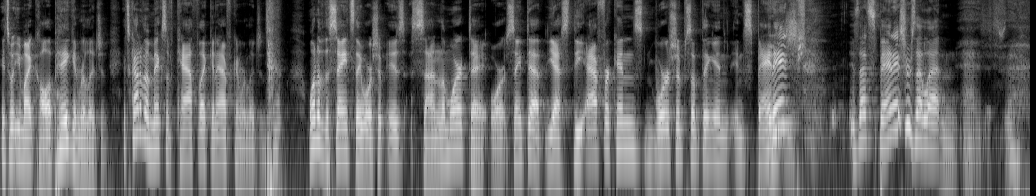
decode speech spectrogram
It's what you might call a pagan religion. It's kind of a mix of Catholic and African religions. One of the saints they worship is San La Muerte or Saint Death. Yes, the Africans worship something in, in Spanish? Is that Spanish or is that Latin?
